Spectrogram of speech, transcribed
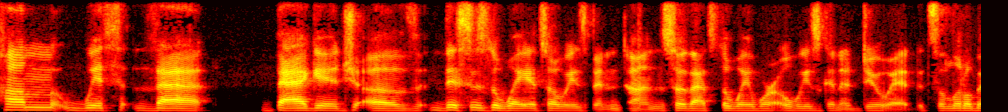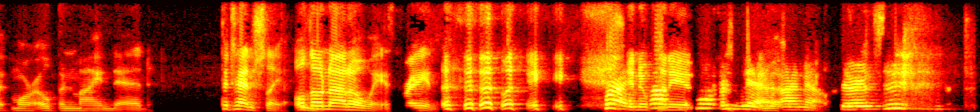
come with that baggage of this is the way it's always been done, so that's the way we're always going to do it. It's a little bit more open minded. Potentially, although mm. not always, right? like, right. You know, plenty of- yeah, I know. There's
